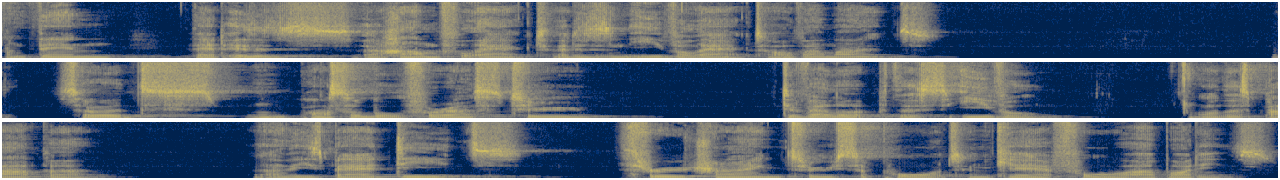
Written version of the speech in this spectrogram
then that is a harmful act, that is an evil act of our minds. So it's possible for us to develop this evil or this papa, uh, these bad deeds, through trying to support and care for our bodies.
